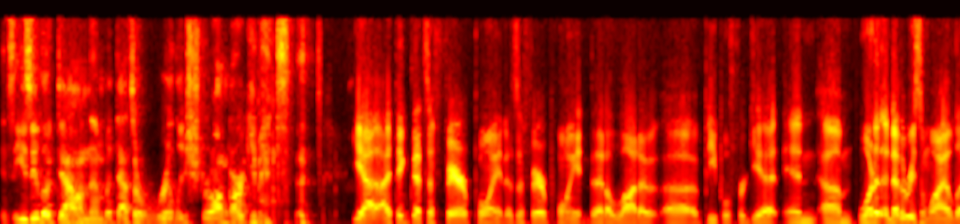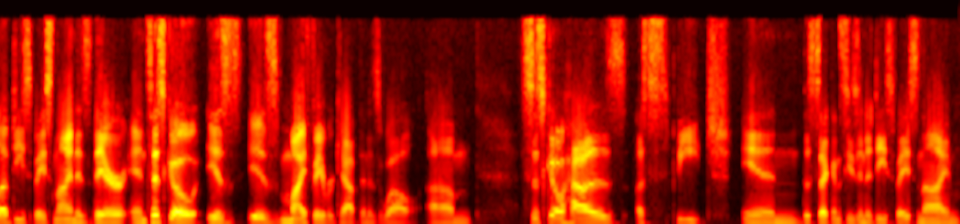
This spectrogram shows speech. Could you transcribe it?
it's easy to look down on them, but that's a really strong argument. yeah, I think that's a fair point. That's a fair point that a lot of uh, people forget. And um, one of, another reason why I love D Space Nine is there, and Sisko is is my favorite captain as well. Um, Sisko has a speech in the second season of D Space Nine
